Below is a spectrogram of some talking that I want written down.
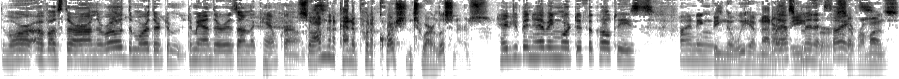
The more of us there are on the road, the more there dem- demand there is on the campground. So I'm going to kind of put a question to our listeners, Have you been having more difficulties finding? being that we have not Last RV for sites. several months.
